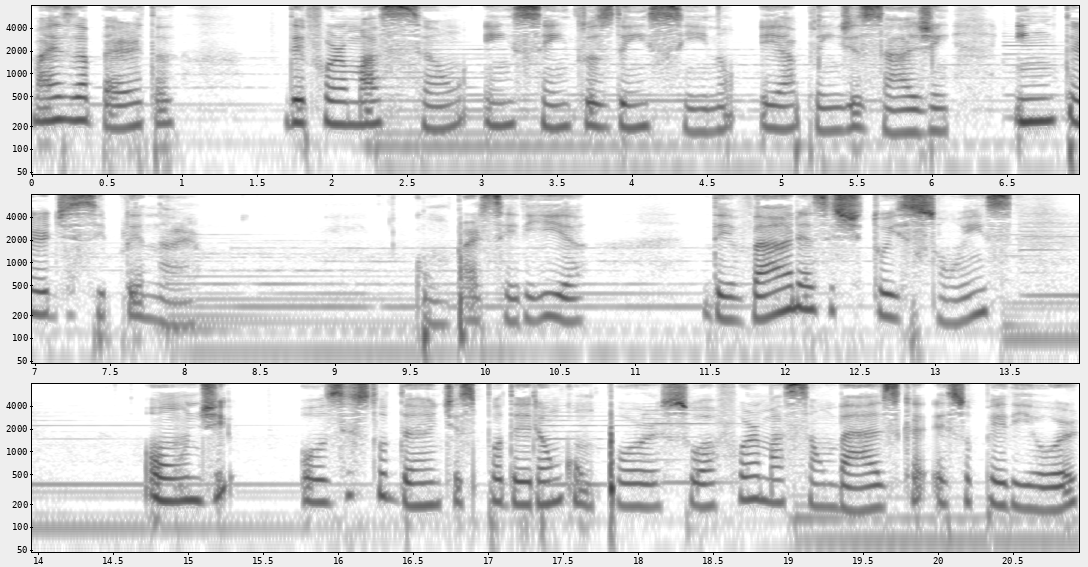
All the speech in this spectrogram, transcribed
mais aberta de formação em centros de ensino e aprendizagem interdisciplinar, com parceria de várias instituições onde os estudantes poderão compor sua formação básica e superior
